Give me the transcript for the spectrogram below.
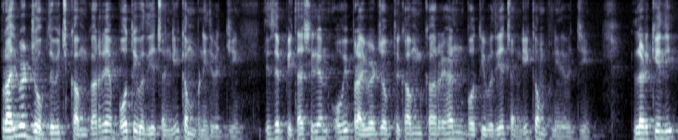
ਪ੍ਰਾਈਵੇਟ ਜੌਬ ਦੇ ਵਿੱਚ ਕੰਮ ਕਰ ਰਿਹਾ, ਬਹੁਤ ਹੀ ਵਧੀਆ ਚੰਗੀ ਕੰਪਨੀ ਦੇ ਵਿੱਚ ਜੀ। ਇਸਦੇ ਪਿਤਾ ਸ਼੍ਰੀ ਹਨ, ਉਹ ਵੀ ਪ੍ਰਾਈਵੇਟ ਜੌਬ ਤੇ ਕੰਮ ਕਰ ਰਹੇ ਹਨ, ਬਹੁਤ ਹੀ ਵਧੀਆ ਚੰਗੀ ਕੰਪਨੀ ਦੇ ਵਿੱਚ ਜੀ। ਲੜਕੀ ਦੀ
